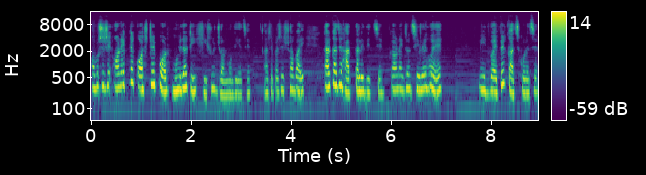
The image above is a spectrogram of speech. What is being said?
অবশেষে অনেকটা কষ্টের পর মহিলাটি শিশুর জন্ম দিয়েছে। আশেপাশের সবাই তার কাজে হাততালি দিচ্ছে, কারণ একজন ছেলে হয়ে মিডওয়াইফের কাজ করেছে।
